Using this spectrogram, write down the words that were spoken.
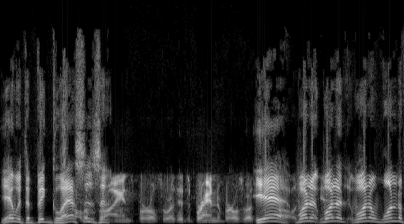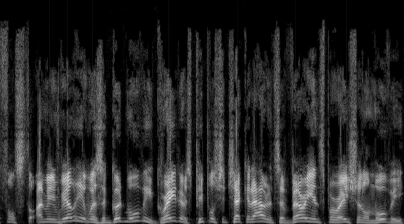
yeah, with the big glasses. and- Brian's Burlsworth. It's Brandon Burlsworth. yeah, what a, Yeah. what a what a wonderful story. I mean, really, it was a good movie. Greater, people should check it out. It's a very inspirational movie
